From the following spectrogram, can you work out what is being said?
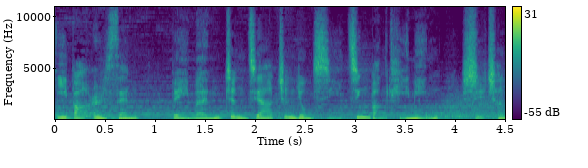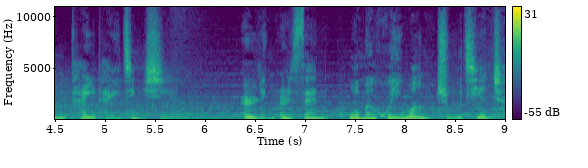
一八二三北门郑家郑用锡金榜题名，史称开台进士。二零二三，我们回望竹堑城。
